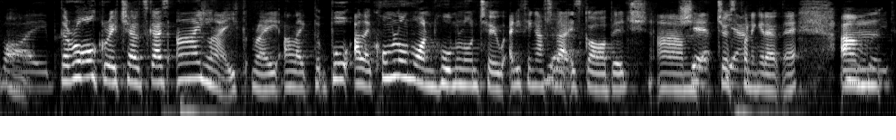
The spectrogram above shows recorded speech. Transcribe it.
vibe. They're all great shows, guys. I like right. I like the bo- I like Home Alone one, Home Alone two. Anything after Yeah. that is garbage. Um, Shit, just yeah. putting it out there. Um, Agreed.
